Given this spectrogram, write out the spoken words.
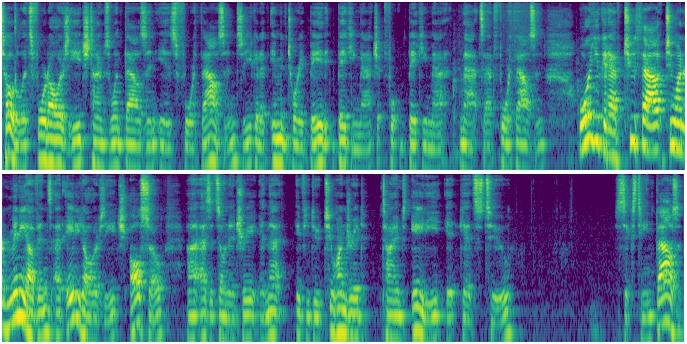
total. It's $4 each times 1,000 is 4,000. So you could have inventory ba baking match at four, baking mat mats at 4,000. Or you could have 200 mini ovens at $80 each also uh, as its own entry. And that, if you do 200 times 80, it gets to 16,000.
